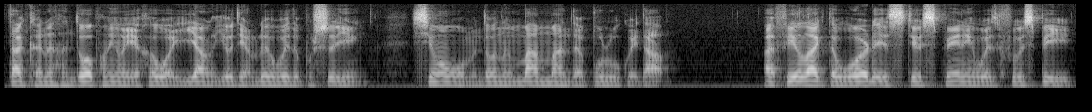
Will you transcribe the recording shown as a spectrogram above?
但可能很多朋友也和我一样，有点略微的不适应。希望我们都能慢慢的步入轨道。I feel like the world is still spinning with full speed.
